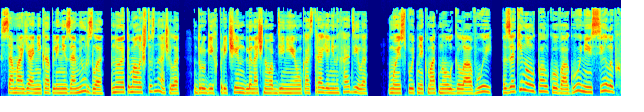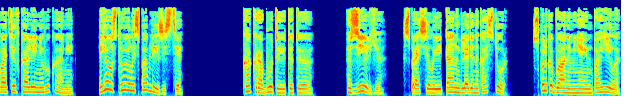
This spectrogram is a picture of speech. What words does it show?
Сама я ни капли не замерзла, но это мало что значило. Других причин для ночного бдения у костра я не находила. Мой спутник мотнул головой, закинул палку в огонь и сел, обхватив колени руками. Я устроилась поблизости. «Как работает это... зелье?» — спросила Итан, глядя на костер. «Сколько бы она меня им поила?»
